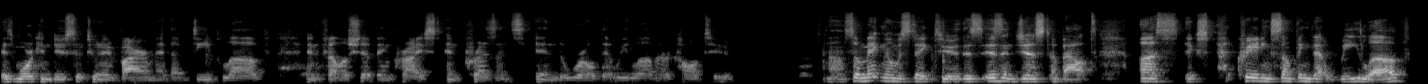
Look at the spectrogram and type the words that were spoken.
is more conducive to an environment of deep love and fellowship in Christ and presence in the world that we love and are called to. Uh, so make no mistake, too, this isn't just about us creating something that we love,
